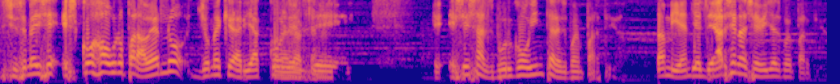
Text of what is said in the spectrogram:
si usted me dice, escoja uno para verlo, yo me quedaría con Con el el, de E- Ese Salzburgo-Inter es buen partido. También. Y el de Arsenal-Sevilla es buen partido.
